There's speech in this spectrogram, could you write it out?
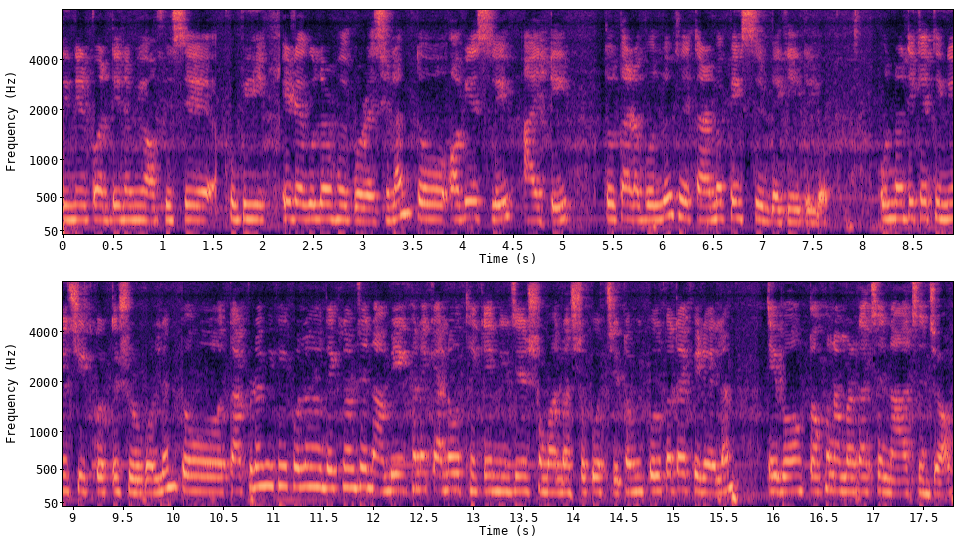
দিনের পর দিন আমি অফিসে খুবই ইরেগুলার হয়ে পড়েছিলাম। তো অবভিয়াসলি আইটি তো তারা বলল যে তারা আমার পেক স্লিপ দেখিয়ে দিল। অন্যদিকে তিনিও চিট করতে শুরু করলেন। তো তারপরে আমি কী করলাম? দেখলাম যে না, আমি এখানে কেন থেকে নিজের সময় নষ্ট করছি? তো আমি কলকাতায় ফিরে এলাম। এবং তখন আমার কাছে না আছে জব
